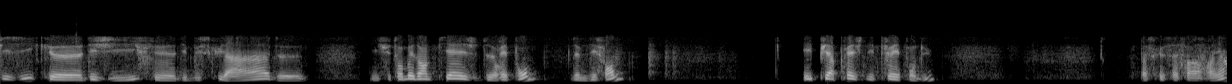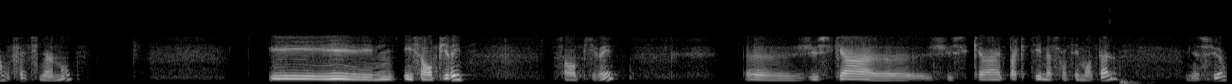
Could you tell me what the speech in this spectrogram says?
physiques, euh, des gifles, euh, des bousculades. et je suis tombé dans le piège de répondre, de me défendre. Et puis après, je n'ai plus répondu. Parce que ça ne sert à rien, en fait, finalement. Et, et ça a empiré. Ça a empiré. Euh, jusqu'à euh, jusqu'à impacter ma santé mentale, bien sûr.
